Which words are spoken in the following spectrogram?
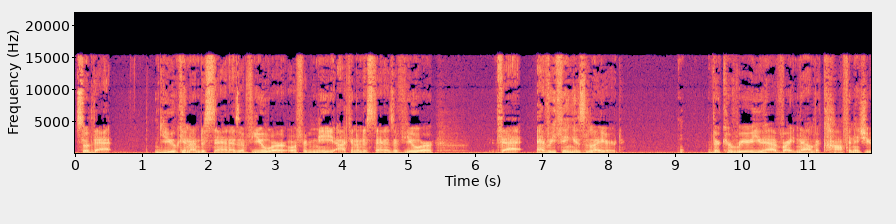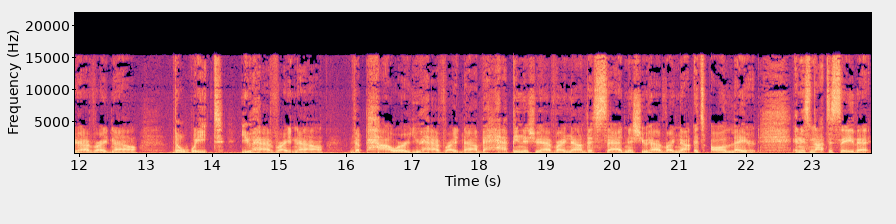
so that you can understand as a viewer, or for me, I can understand as a viewer that everything is layered. The career you have right now, the confidence you have right now, the weight you have right now, the power you have right now, the happiness you have right now, the sadness you have right now. It's all layered. And it's not to say that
